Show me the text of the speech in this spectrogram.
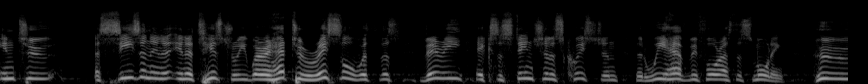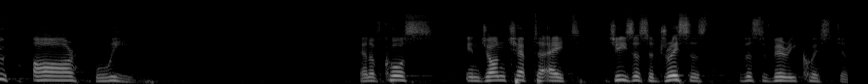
into a season in, in, its history where it had to wrestle with this very existentialist question that we have before us this morning Who are we? And of course, in John chapter 8, Jesus addresses this very question.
